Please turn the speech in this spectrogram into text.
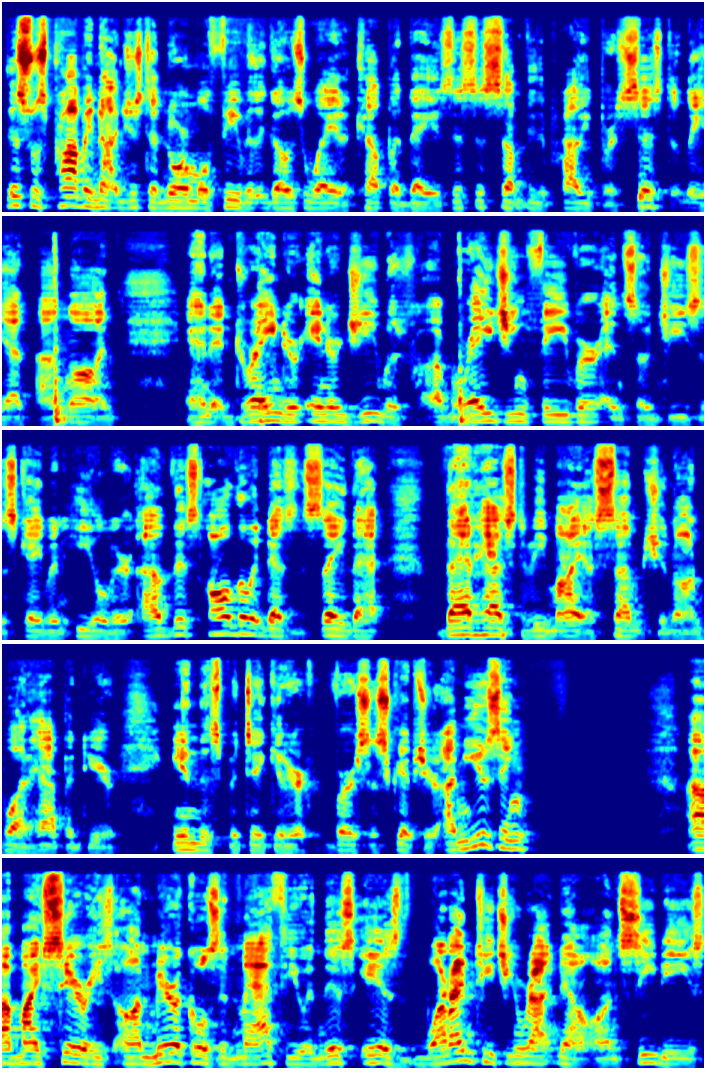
This was probably not just a normal fever that goes away in a couple of days. This is something that probably persistently had hung on and it drained her energy, was a raging fever. And so Jesus came and healed her of this. Although it doesn't say that, that has to be my assumption on what happened here in this particular verse of scripture. I'm using uh, my series on miracles in Matthew, and this is what I'm teaching right now on CDs,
